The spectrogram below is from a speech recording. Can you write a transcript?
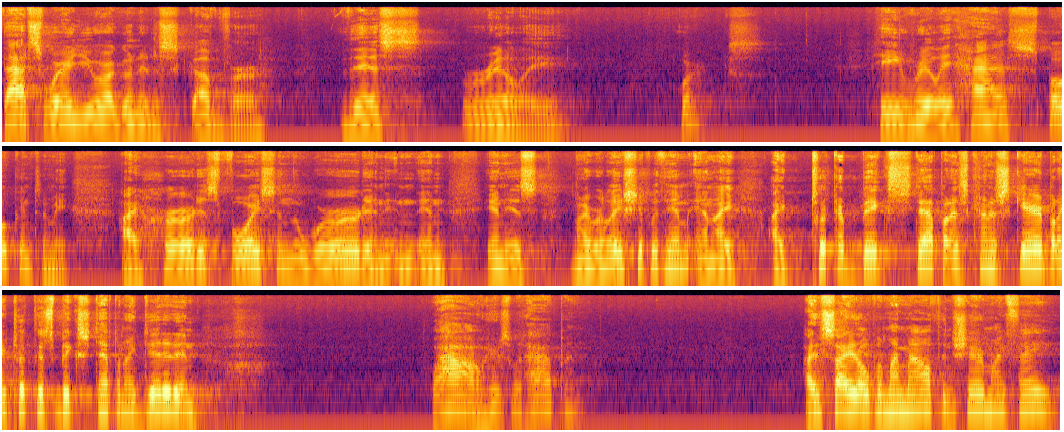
That's where you are going to discover this really works. He really has spoken to me. I heard his voice in the word and in, in, in his, my relationship with him, and I, I took a big step, I was kind of scared, but I took this big step and I did it, and Wow, here's what happened. I decided to open my mouth and share my faith.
